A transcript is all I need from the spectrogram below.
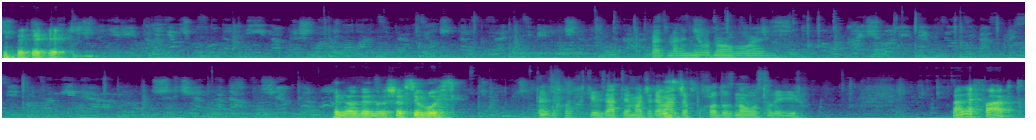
Без мене ні одного воїна. Ну, один залишився військ. Без хотів взяти матч реванша, походу знову сливів. Та не факт.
